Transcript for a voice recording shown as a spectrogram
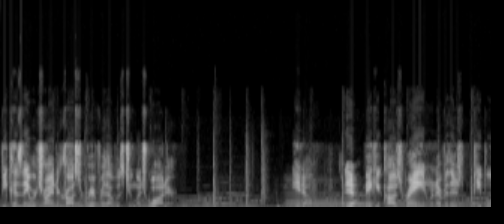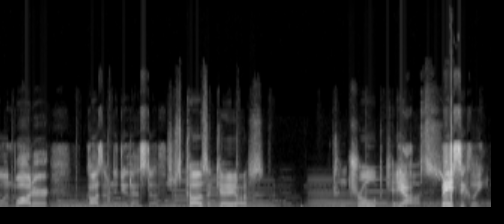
because they were trying to cross a river that was too much water. You know, yeah make it cause rain whenever there's people in water, cause them to do that stuff. just causing chaos controlled chaos. Yeah. Basically.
